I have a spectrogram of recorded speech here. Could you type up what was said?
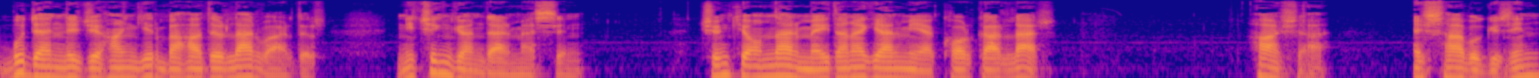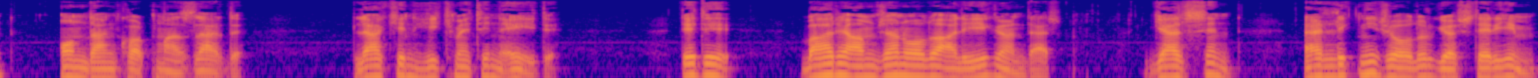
bu denli cihangir bahadırlar vardır. Niçin göndermezsin? Çünkü onlar meydana gelmeye korkarlar. Haşa! Eshab-ı güzin ondan korkmazlardı. Lakin hikmeti neydi? Dedi, bari amcan oğlu Ali'yi gönder. Gelsin, erlik nice olur göstereyim.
